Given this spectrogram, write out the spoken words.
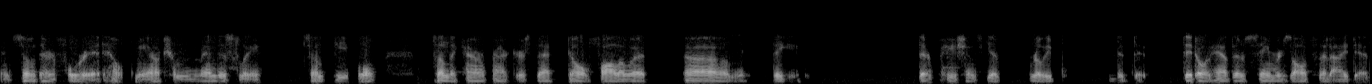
and so therefore it helped me out tremendously. Some people, some of the chiropractors that don't follow it, um, they their patients get really they don't have those same results that I did.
